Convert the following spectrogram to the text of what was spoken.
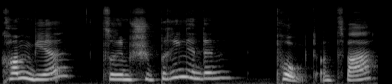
kommen wir zu dem springenden Punkt. Und zwar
